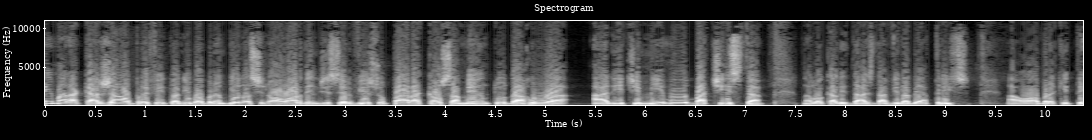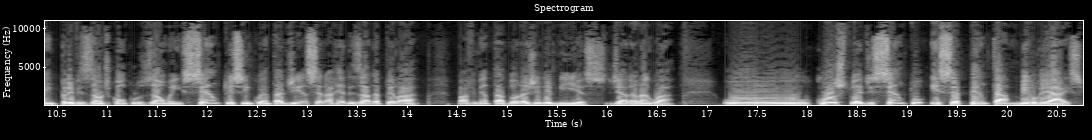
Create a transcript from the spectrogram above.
em Maracajá, o prefeito Aníbal Brambila assinou a ordem de serviço para calçamento da rua Aritimimo Batista, na localidade da Vila Beatriz. A obra, que tem previsão de conclusão em 150 dias, será realizada pela pavimentadora Jeremias, de Araranguá. O custo é de 170 mil reais.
